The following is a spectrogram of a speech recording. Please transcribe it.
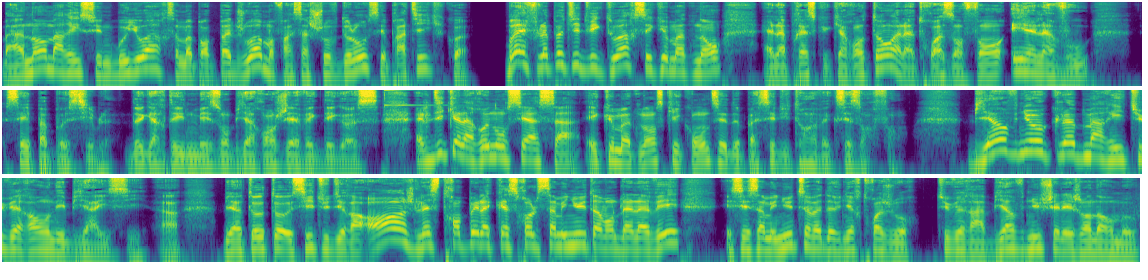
Bah non Marie, c'est une bouilloire, ça m'apporte pas de joie, mais enfin ça chauffe de l'eau, c'est pratique quoi. Bref, la petite victoire, c'est que maintenant, elle a presque 40 ans, elle a trois enfants, et elle avoue, c'est pas possible de garder une maison bien rangée avec des gosses. Elle dit qu'elle a renoncé à ça, et que maintenant, ce qui compte, c'est de passer du temps avec ses enfants. Bienvenue au club, Marie, tu verras, on est bien ici. Hein. Bientôt, toi aussi, tu diras, oh, je laisse tremper la casserole 5 minutes avant de la laver, et ces 5 minutes, ça va devenir 3 jours. Tu verras, bienvenue chez les gens normaux.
